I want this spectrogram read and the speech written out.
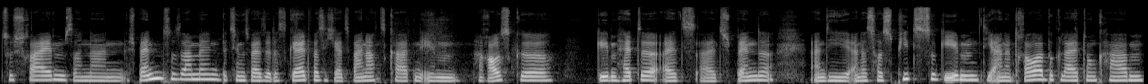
zu schreiben, sondern Spenden zu sammeln, beziehungsweise das Geld, was ich als Weihnachtskarten eben herausgegeben hätte, als, als Spende an, die, an das Hospiz zu geben, die eine Trauerbegleitung haben.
